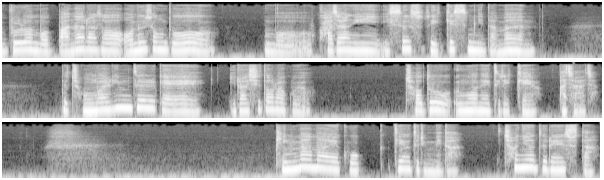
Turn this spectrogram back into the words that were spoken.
물론 뭐 만화라서 어느 정도 뭐 과장이 있을 수도 있겠습니다만 근데 정말 힘들게 일하시더라고요. 저도 응원해 드릴게요. 아자 아자. 빅마마의 곡 띄워드립니다. 처녀들의 수다.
